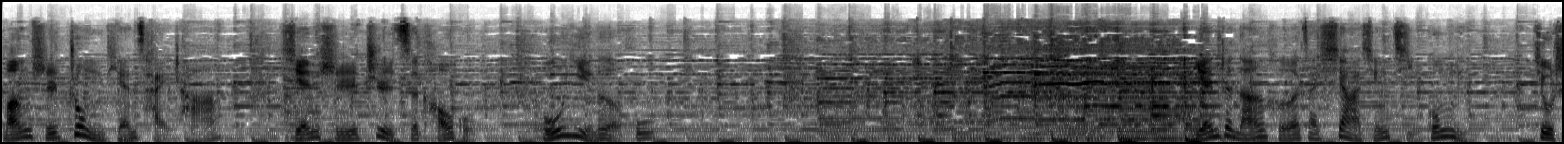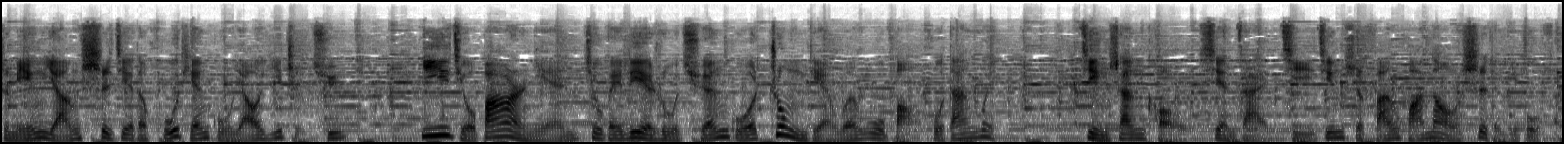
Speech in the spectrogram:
忙时种田采茶，闲时制瓷考古，不亦乐乎。沿着南河再下行几公里，就是名扬世界的湖田古窑遗址区。一九八二年就被列入全国重点文物保护单位，进山口现在已经是繁华闹市的一部分。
